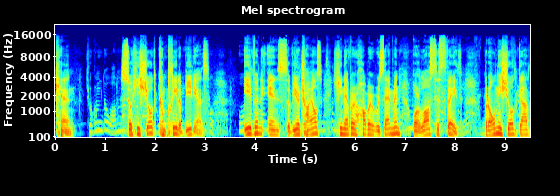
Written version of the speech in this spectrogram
can. So he showed complete obedience. Even in severe trials, he never harbored resentment or lost his faith, but only showed God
